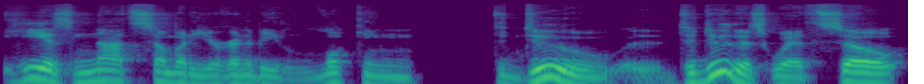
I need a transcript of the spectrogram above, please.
he is not somebody you're going to be looking to do to do this with. So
